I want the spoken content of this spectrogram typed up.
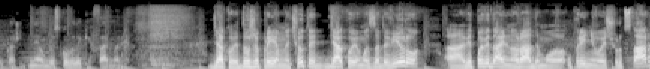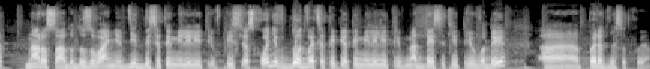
як кажуть, не обов'язково великих фермерів. Дякую, дуже приємно чути. Дякуємо за довіру. Відповідально радимо укорінювач Rootstар на розсаду дозування від 10 мл після сходів до 25 мл на 10 літрів води перед висадкою.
